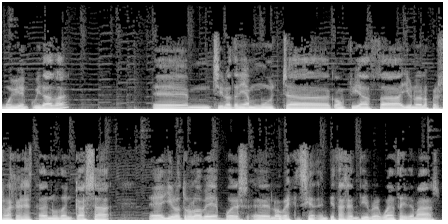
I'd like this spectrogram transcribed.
muy bien cuidadas. Em, si no tenía mucha confianza y uno de los personajes está desnudo en casa eh, y el otro lo ve, pues eh, lo ve, empieza a sentir vergüenza y demás.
